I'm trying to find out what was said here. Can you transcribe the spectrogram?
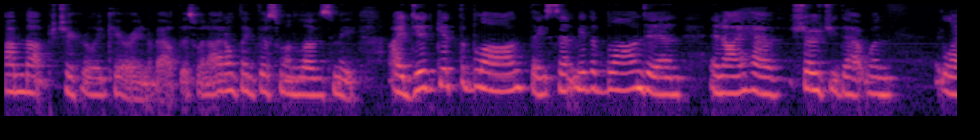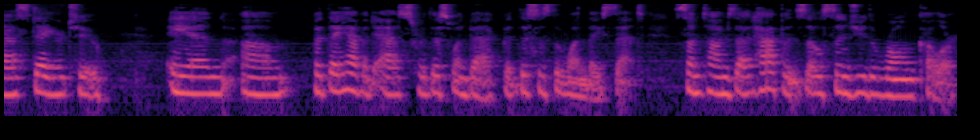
I'm not particularly caring about this one. I don't think this one loves me. I did get the blonde. They sent me the blonde in, and I have showed you that one last day or two. And, um, but they haven't asked for this one back, but this is the one they sent. Sometimes that happens. They'll send you the wrong color.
